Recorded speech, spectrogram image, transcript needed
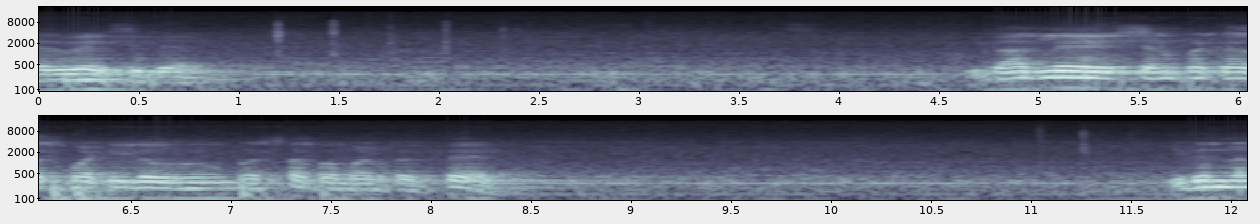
ನೆರವೇರಿಸಿದ್ದೇನೆ. ಈಗಾಗಲೇ ಶರಣಪ್ರಕಾಶ್ ಪಾಟೀಲ್ ಅವರು ಪ್ರಸ್ತಾಪ ಮಾಡಿದಂತೆ ಇದನ್ನ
